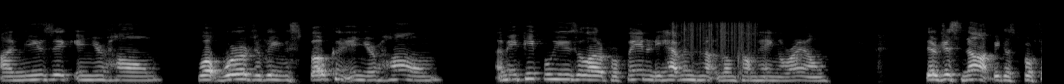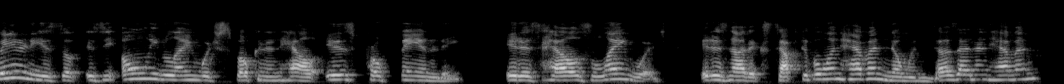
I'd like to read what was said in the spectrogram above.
on music in your home? What words are being spoken in your home? I mean, people use a lot of profanity. Heaven's not going to come hang around. They're just not because profanity is the is the only language spoken in hell is profanity. It is hell's language. It is not acceptable in heaven. No one does that in heaven.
